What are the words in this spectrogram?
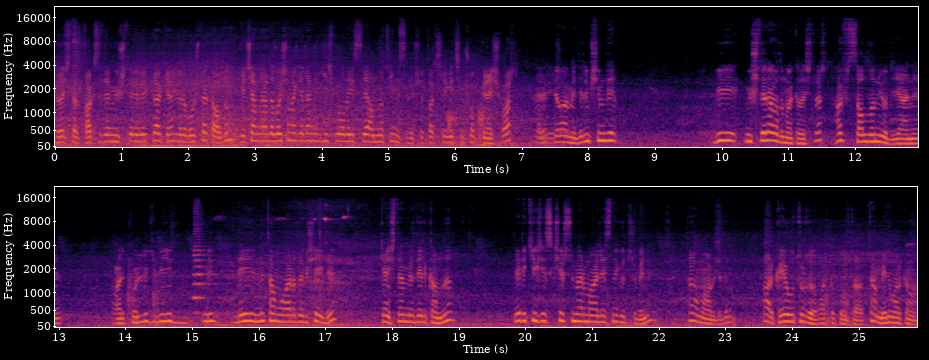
Arkadaşlar takside müşteri beklerken şöyle boşta kaldım. Geçenlerde başıma gelen ilginç bir olayı size anlatayım istedim. Şu taksiye geçeyim çok güneş var. Evet devam edelim. Şimdi bir müşteri aldım arkadaşlar. Hafif sallanıyordu yani. Alkollü gibi mi değil mi tam o arada bir şeydi. Gençten bir delikanlı. Dedi ki işte Eskişehir Sümer Mahallesi'ne götür beni. Tamam abi dedim. Arkaya oturdu arka koltuğa. Tam benim arkama.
